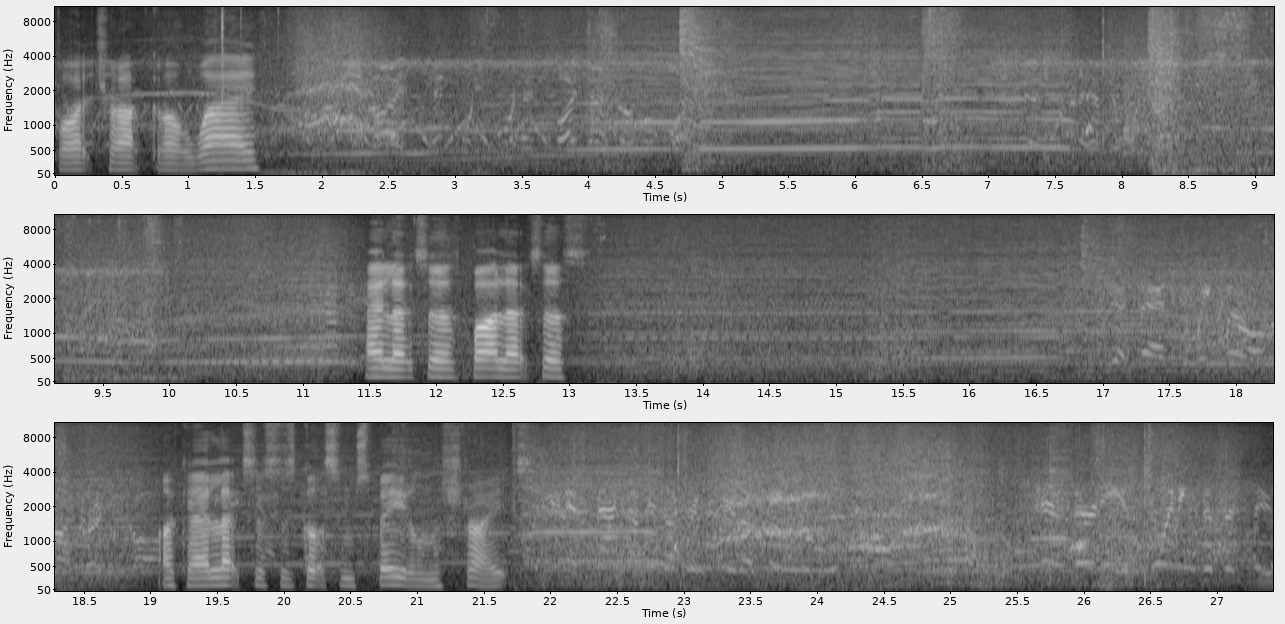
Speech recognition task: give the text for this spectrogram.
Spike trap, go away. Hey Lexus, bye Lexus. Okay, Lexus has got some speed on the straights. Units, backup is under three locations. 1030 is joining the pursuit.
